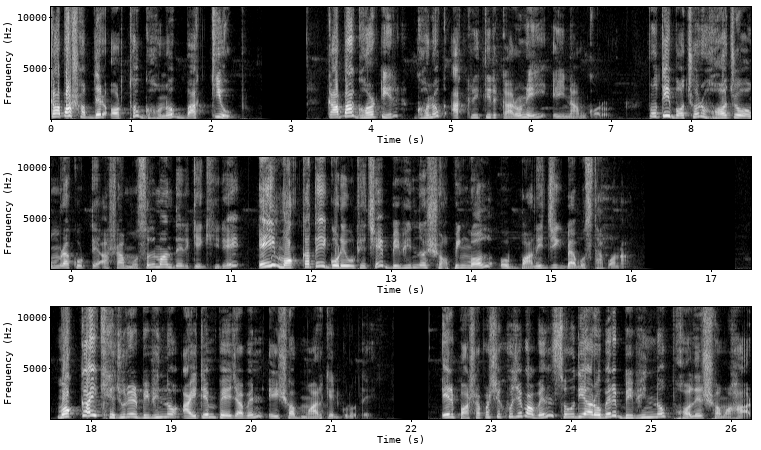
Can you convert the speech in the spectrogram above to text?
কাবা শব্দের অর্থ ঘনক বা কিউব। কাবা ঘরটির ঘনক আকৃতির কারণেই এই নামকরণ। প্রতি বছর হজ ও ওমরা করতে আসা মুসলমানদেরকে ঘিরে এই মক্কাতেই গড়ে উঠেছে বিভিন্ন শপিং মল ও বাণিজ্যিক ব্যবস্থাপনা। মক্কায় খেজুরের বিভিন্ন আইটেম পেয়ে যাবেন এইসব মার্কেটগুলোতে। এর পাশাপাশি খুঁজে পাবেন সৌদি আরবের বিভিন্ন ফলের সমাহার।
